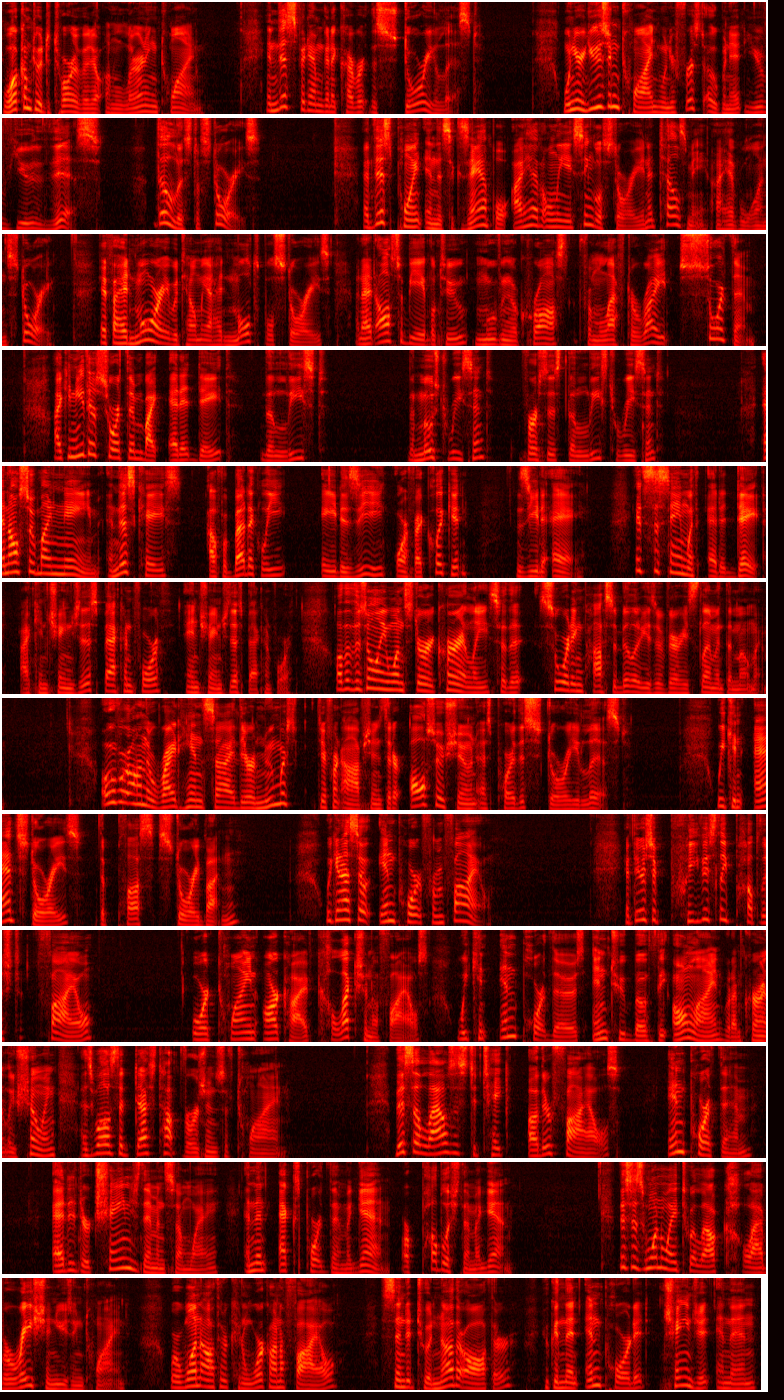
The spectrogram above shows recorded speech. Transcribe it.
Welcome to a tutorial video on learning Twine. In this video I'm going to cover the story list. When you're using Twine, when you first open it, you view this, the list of stories. At this point in this example, I have only a single story and it tells me I have one story. If I had more, it would tell me I had multiple stories, and I'd also be able to, moving across from left to right, sort them. I can either sort them by edit date, the least, the most recent versus the least recent, and also my name, in this case, alphabetically A to Z, or if I click it, Z to A. It's the same with edit date. I can change this back and forth and change this back and forth. Although there's only one story currently, so the sorting possibilities are very slim at the moment. Over on the right hand side, there are numerous different options that are also shown as part of the story list. We can add stories, the plus story button. We can also import from file. If there's a previously published file or Twine archive collection of files, we can import those into both the online, what I'm currently showing, as well as the desktop versions of Twine. This allows us to take other files, import them, edit or change them in some way, and then export them again, or publish them again. This is one way to allow collaboration using Twine, where one author can work on a file, send it to another author, who can then import it, change it, and then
